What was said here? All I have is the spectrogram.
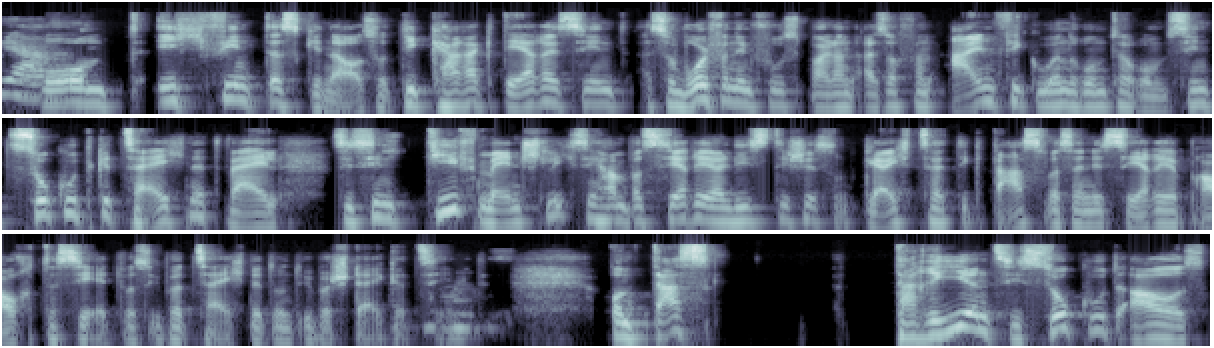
Ja. Und ich finde das genauso. Die Charaktere sind sowohl von den Fußballern als auch von allen Figuren rundherum sind so gut gezeichnet, weil sie sind tief menschlich, sie haben was sehr Realistisches und gleichzeitig das, was eine Serie braucht, dass sie etwas überzeichnet und übersteigert sind. Und das tarieren sie so gut aus.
